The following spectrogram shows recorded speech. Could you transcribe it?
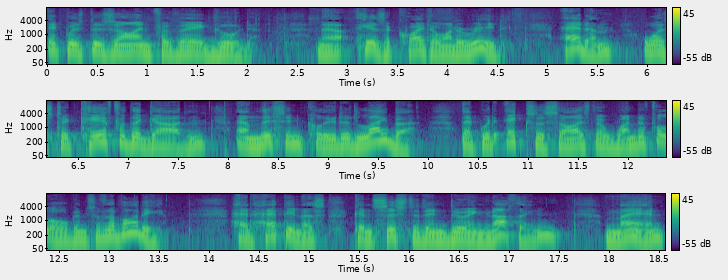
It was designed for their good. Now, here's a quote I want to read Adam was to care for the garden, and this included labour that would exercise the wonderful organs of the body. Had happiness consisted in doing nothing, man,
